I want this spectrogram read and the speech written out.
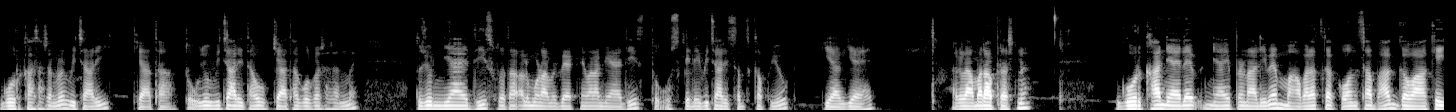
गोरखा शासन में विचारी क्या था? तो जो विचारी था वो क्या था गोरखा शासन में? तो जो न्यायाधीश होता था, अल्मोड़ा में बैठने वाला न्यायाधीश तो उसके लिए विचारी शब्द का प्रयोग किया गया है। अगला हमारा प्रश्न, गोरखा न्यायालय, न्याय प्रणाली में महाभारत का कौन सा भाग गवाह के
